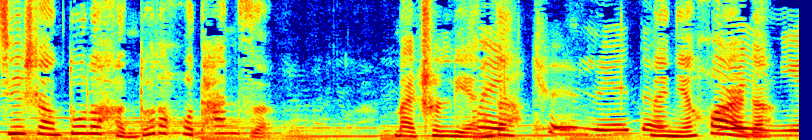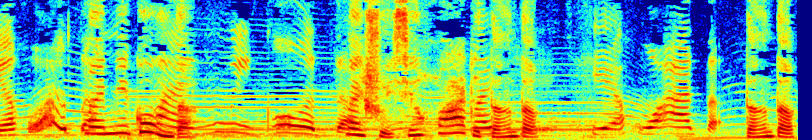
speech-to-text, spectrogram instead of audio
街上多了很多的货摊子，卖春联的，卖年画的，卖蜜供的，卖水仙花的等等，等等，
